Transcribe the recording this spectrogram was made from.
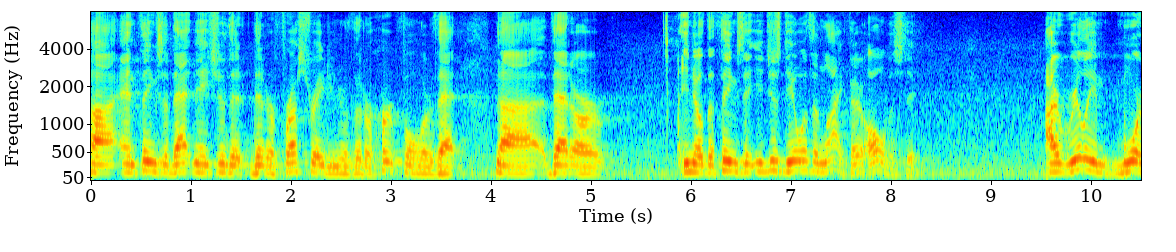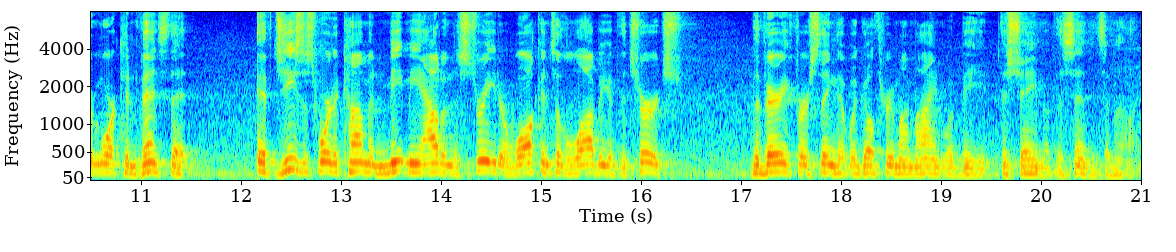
uh, and things of that nature that, that are frustrating or that are hurtful or that, uh, that are, you know, the things that you just deal with in life. All of us do. I really am more and more convinced that if Jesus were to come and meet me out in the street or walk into the lobby of the church, the very first thing that would go through my mind would be the shame of the sin that's in my life.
